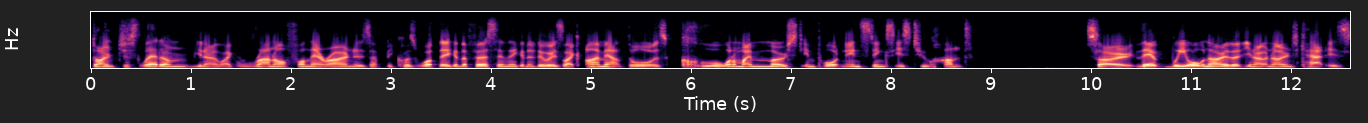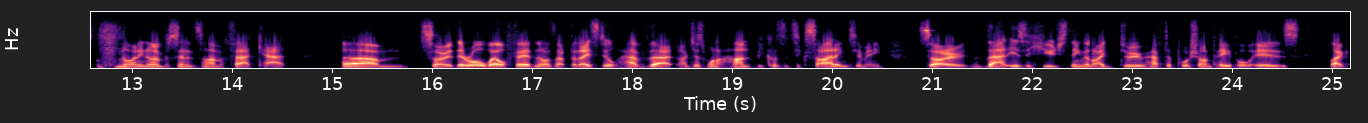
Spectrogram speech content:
don't just let them, you know, like run off on their own. Is because what they're the first thing they're going to do is like, I'm outdoors. Cool. One of my most important instincts is to hunt. So there, we all know that you know an owned cat is 99% of the time a fat cat. Um, so they're all well fed and all that, but they still have that. I just want to hunt because it's exciting to me. So that is a huge thing that I do have to push on people is like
